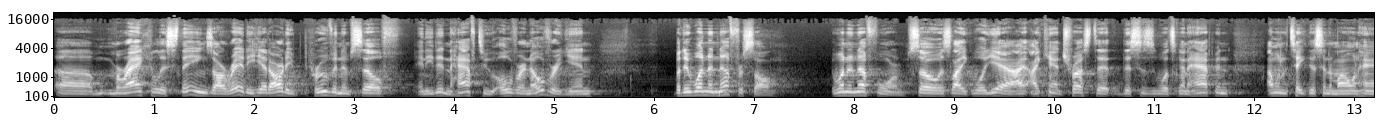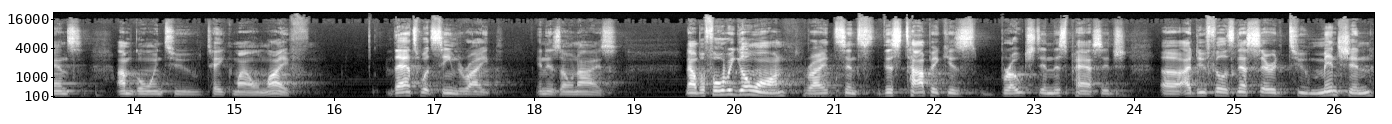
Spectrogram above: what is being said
uh, miraculous things already. He had already proven himself, and he didn't have to over and over again. But it wasn't enough for Saul. It wasn't enough for him. So it's like, well, yeah, I, I can't trust that this is what's going to happen. I'm going to take this into my own hands. I'm going to take my own life. That's what seemed right in his own eyes. Now, before we go on, right, since this topic is broached in this passage, uh, I do feel it's necessary to mention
